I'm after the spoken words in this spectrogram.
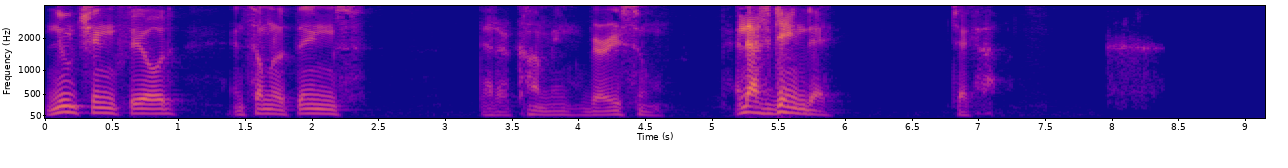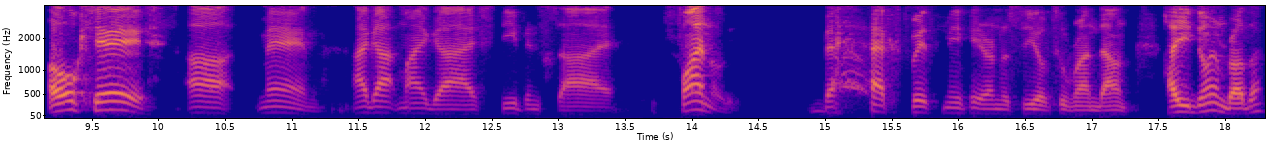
new Ching Field, and some of the things that are coming very soon. And that's game day. Check it out. Okay, uh, man, I got my guy Stephen Tsai finally back with me here on the CO2 rundown. How you doing, brother?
